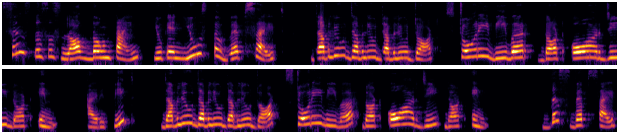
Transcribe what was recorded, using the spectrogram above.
Since this is lockdown time, you can use the website www.storyweaver.org.in. I repeat, www.storyweaver.org.in. This website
